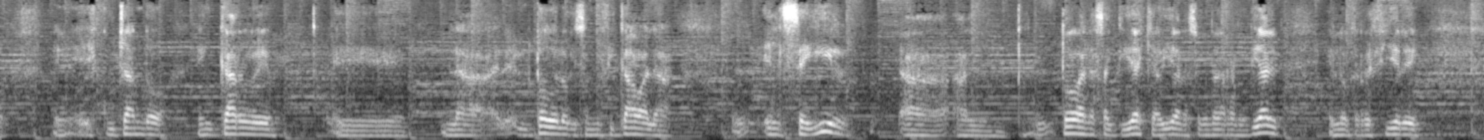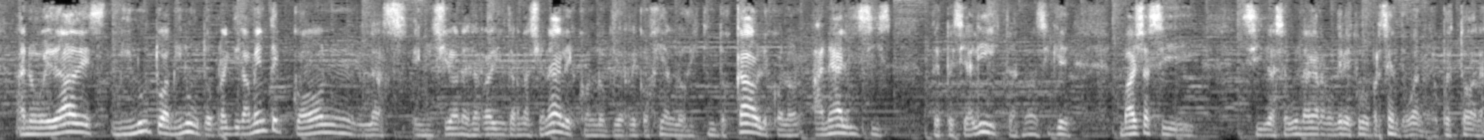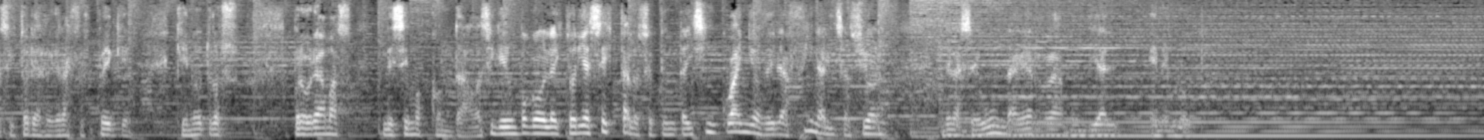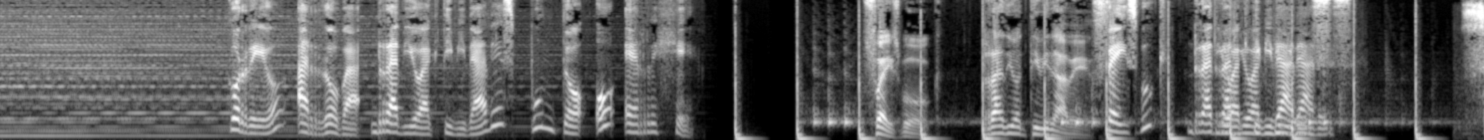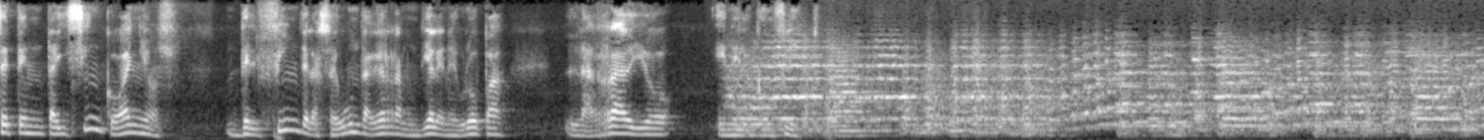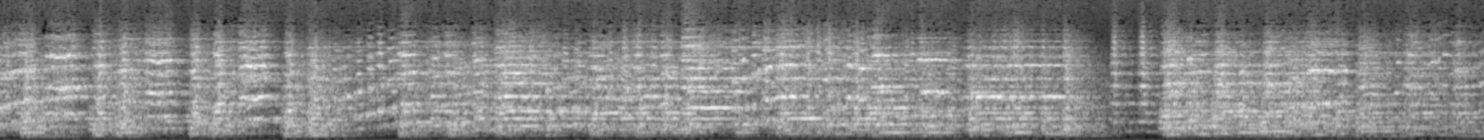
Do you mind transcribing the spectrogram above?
eh, escuchando en Carve eh, todo lo que significaba el seguir a, todas las actividades que había en la Segunda Guerra Mundial, en lo que refiere a novedades minuto a minuto prácticamente con las emisiones de radio internacionales, con lo que recogían los distintos cables, con los análisis de especialistas. Así que vaya si, si la Segunda Guerra Mundial estuvo presente, bueno, después todas las historias de Graf Spee que, que en otros programas les hemos contado. Así que un poco la historia es esta, los 75 años de la finalización de la Segunda Guerra Mundial en Europa. Correo arroba radioactividades.org. Facebook, Radioactividades. Facebook, Radioactividades. 75 años del fin de la Segunda Guerra Mundial en Europa, la radio en el conflicto.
